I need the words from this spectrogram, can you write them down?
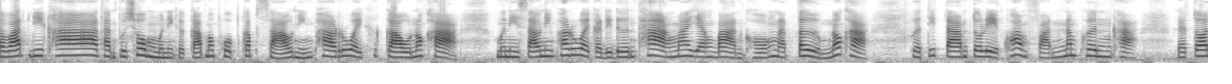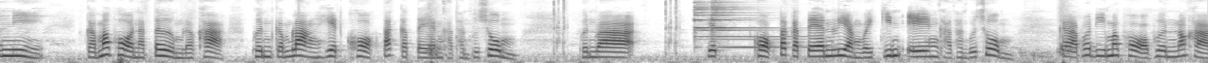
สวัสดีค่ะท่านผู้ชมมือนี้ก็กลับมาพบกับสาวหนิงพารวยคือเก่าเนาะค่ะมือนี้สาวหนิงพารวยก็ได้เดินทางมายังบ้านของนาเติมเนาะค่ะ เพื่อติดตามตัวเลขความฝันน้ำเพลินค่ะ และตอนนี้ก็มาพอนาเติมแล้วค่ะ เพิ่นกำลังเฮ็ดคอกตักกะแตนค่ะท่านผู้ชม เพิ่นว่าเฮ็ดคอกตักกะแตนเลี้ยงไว้กินเองค่ะท่านผู้ชมค่ะพอดีมาพอเพิ่นเนาะค่ะ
